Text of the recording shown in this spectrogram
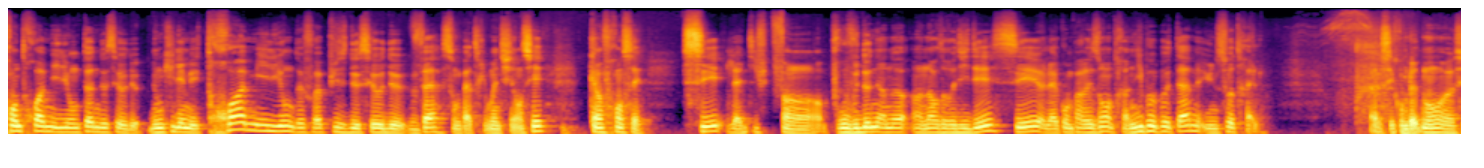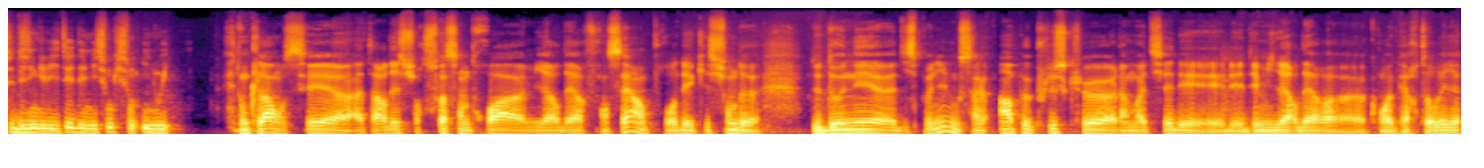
33 millions de tonnes de CO2. Donc il émet 3 millions de fois plus de CO2 vers son patrimoine financier qu'un Français. C'est la, enfin, pour vous donner un, un ordre d'idée, c'est la comparaison entre un hippopotame et une sauterelle. Euh, c'est complètement, euh, c'est des inégalités d'émissions qui sont inouïes. Et donc là, on s'est euh, attardé sur 63 milliardaires français hein, pour des questions de, données disponibles. Donc c'est un peu plus que la moitié des, milliardaires qu'on répertorie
